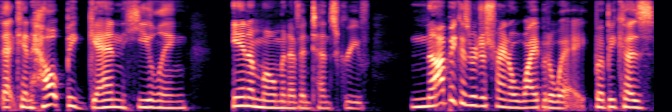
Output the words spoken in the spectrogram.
that can help begin healing in a moment of intense grief not because we're just trying to wipe it away but because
